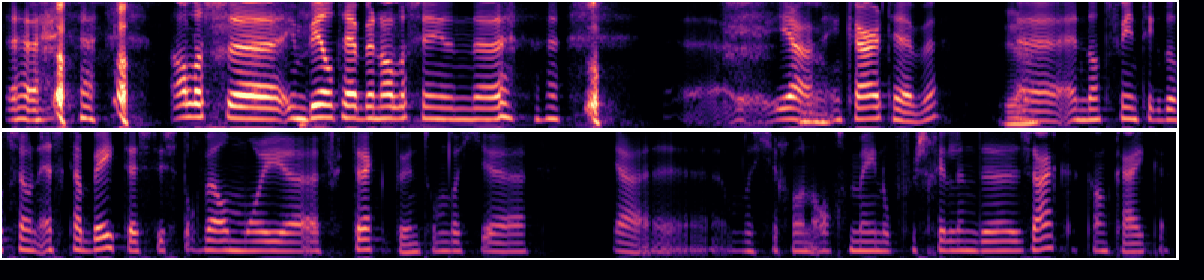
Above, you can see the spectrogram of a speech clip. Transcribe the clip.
eh, alles eh, in beeld hebben en alles in, ja, Ja. in kaart hebben. Ja, en dat vind ik dat zo'n SKB-test is toch wel een mooi vertrekpunt, omdat je, ja, eh, omdat je gewoon algemeen op verschillende zaken kan kijken.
